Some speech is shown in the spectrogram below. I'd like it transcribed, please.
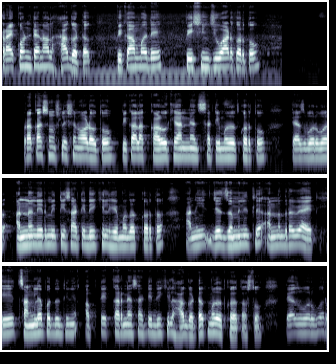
ट्रायकॉन्टॅनॉल हा घटक पिकामध्ये पेशींची वाढ करतो. प्रकाश संश्लेषण वाढवतो पिकाला काळोखी आणण्यासाठी मदत करतो त्याचबरोबर अन्ननिर्मितीसाठी देखील हे मदत करतं आणि जे जमिनीतले अन्नद्रव्य आहेत हे चांगल्या पद्धतीने अपटेक करण्यासाठी देखील हा घटक मदत करत असतो. त्याचबरोबर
